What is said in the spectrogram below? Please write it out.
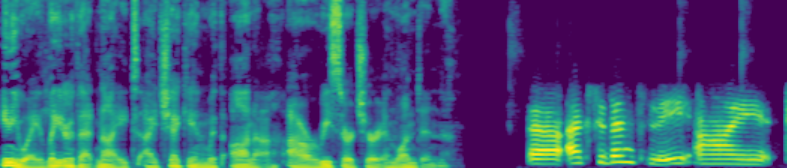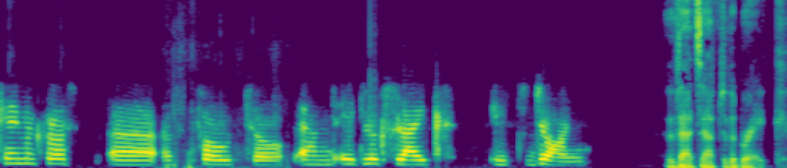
Anyway, later that night, I check in with Anna, our researcher in London. Uh, accidentally, I came across uh, a photo, and it looks like it's John. That's after the break.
